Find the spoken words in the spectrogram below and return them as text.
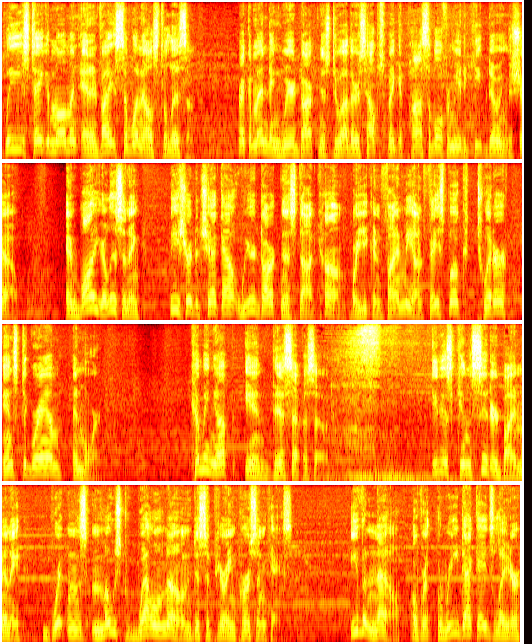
please take a moment and invite someone else to listen. Recommending Weird Darkness to others helps make it possible for me to keep doing the show. And while you're listening, be sure to check out WeirdDarkness.com where you can find me on Facebook, Twitter, Instagram, and more. Coming up in this episode… It is considered by many Britain's most well-known disappearing person case. Even now, over three decades later,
